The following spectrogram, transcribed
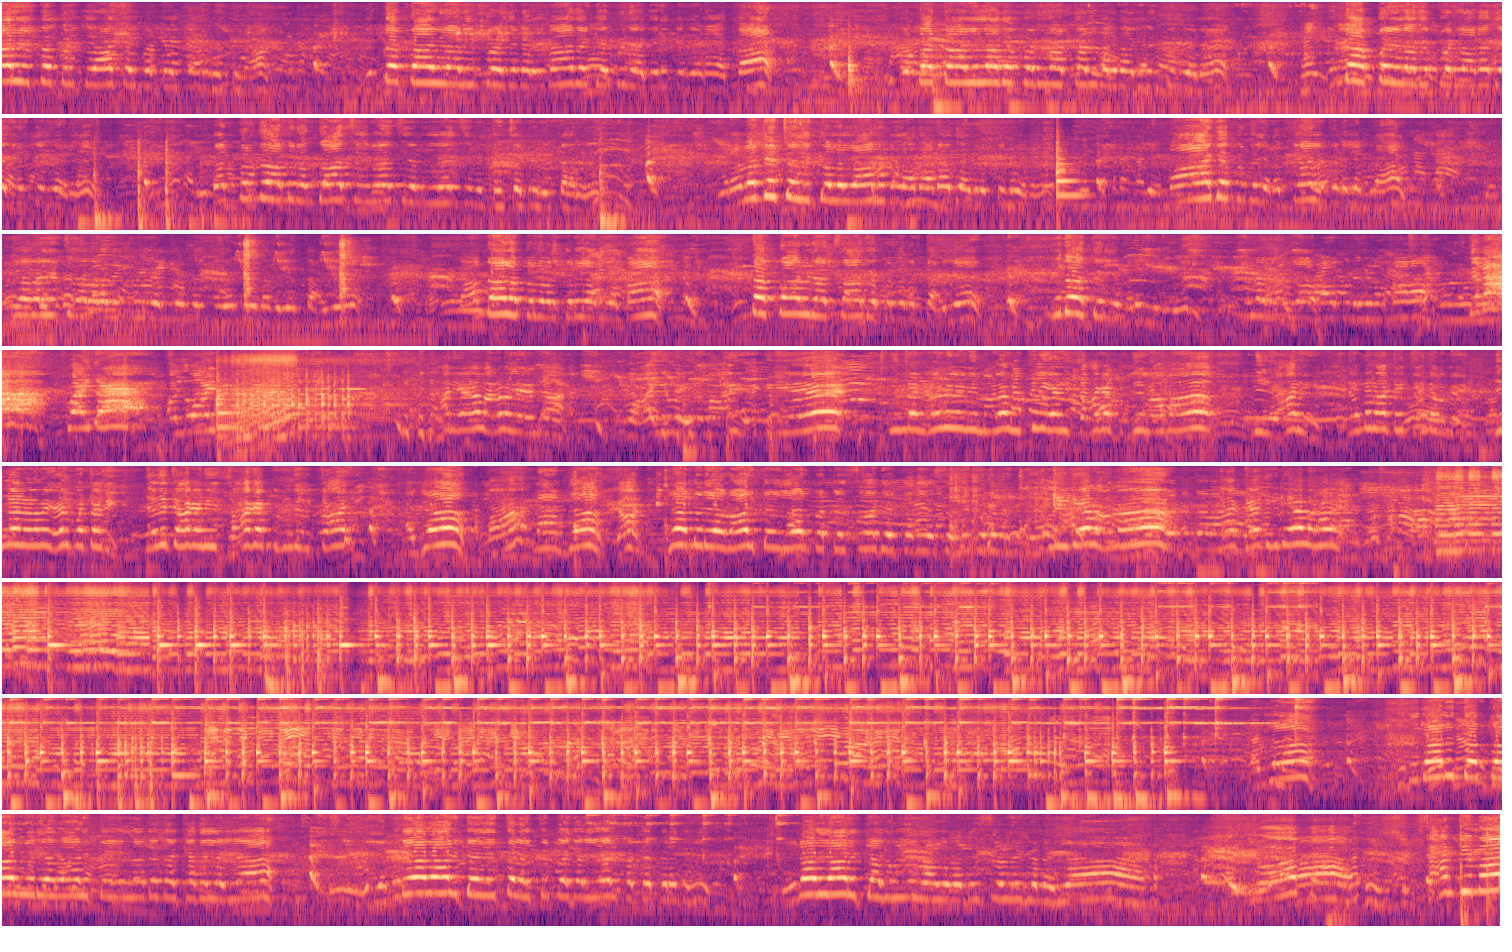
சற்று யுத்தத்திற்கு இன்பத்திற்கு இந்த பாவினால் இப்பொழுது நிறைவாத கற்பினாக இருக்கின்றன அத்தான் எப்பத்தால் இல்லாத பொழுதால் தனிமரமாக இருக்கின்றன. இந்த அப்பா இல்லாத பொழுதான இருக்கின்றன தற்பொழுது அண்ணன் தாசி வேசி என்று ஏசி விட்டு சென்று விட்டார்கள் இறைவன் யாரும் இல்லாத அனாதையாக இருக்கின்றன எனக்கே இல்லை என்றால் என்னுடைய நான் கிடையாது இந்த பாவிடன் சாக பிறந்தவன் தாயே. இதோ தெரியும் குழந்தை ஏற்பட்டது எதுக்காக நீ சாக இதனால் உயிர் வாழ சொல்லுங்கள் ஐயா சாந்திமா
